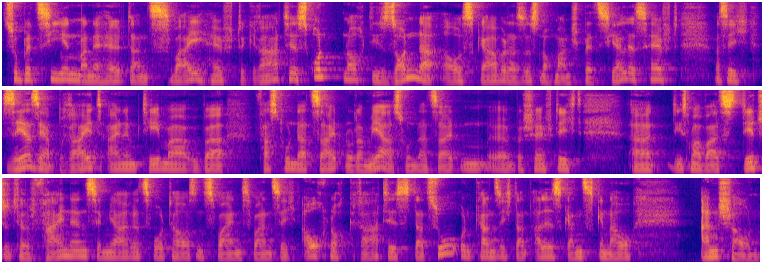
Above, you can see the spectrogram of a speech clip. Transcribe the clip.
zu beziehen. Man erhält dann zwei Hefte gratis und noch die Sonderausgabe. Das ist nochmal ein spezielles Heft, was sich sehr, sehr breit einem Thema über fast 100 Seiten oder mehr als 100 Seiten äh, beschäftigt. Äh, diesmal war es Digital Finance im Jahre 2022 auch noch gratis dazu und kann sich dann alles ganz genau anschauen.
